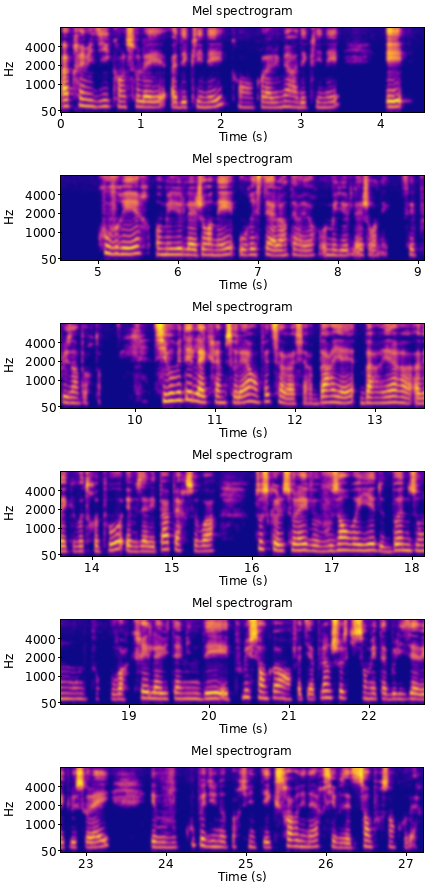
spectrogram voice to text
après-midi quand le soleil a décliné, quand la lumière a décliné, et couvrir au milieu de la journée ou rester à l'intérieur au milieu de la journée. C'est le plus important. Si vous mettez de la crème solaire, en fait, ça va faire barrière, avec votre peau et vous n'allez pas percevoir tout ce que le soleil veut vous envoyer de bonnes ondes pour pouvoir créer de la vitamine D et plus encore. En fait, il y a plein de choses qui sont métabolisées avec le soleil et vous vous coupez d'une opportunité extraordinaire si vous êtes 100% couvert.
